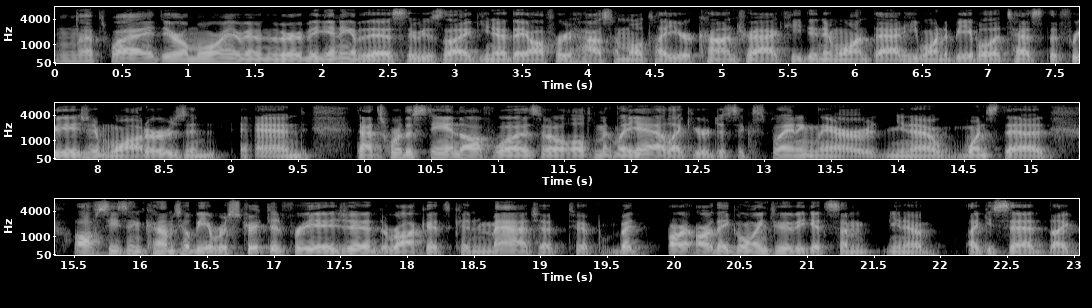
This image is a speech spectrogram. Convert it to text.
And that's why Daryl Morey, in the very beginning of this, he was like, you know, they offered House a multi-year contract. He didn't want that. He wanted to be able to test the free agent waters, and and that's where the standoff was. So ultimately, yeah, like you're just explaining there, you know, once the offseason comes, he'll be a restricted free agent. The Rockets can match up to, but are are they going to if he gets some, you know, like you said, like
